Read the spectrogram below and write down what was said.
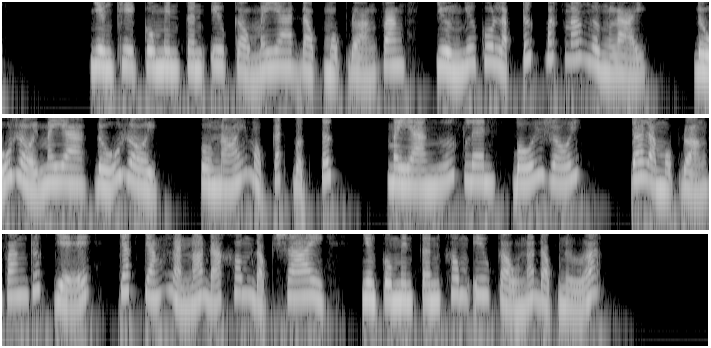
Nhưng khi cô Minton yêu cầu Maya đọc một đoạn văn, dường như cô lập tức bắt nó ngừng lại. Đủ rồi Maya, đủ rồi, cô nói một cách bực tức. Maya ngước lên, bối rối. Đó là một đoạn văn rất dễ, chắc chắn là nó đã không đọc sai, nhưng cô Minton không yêu cầu nó đọc nữa.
